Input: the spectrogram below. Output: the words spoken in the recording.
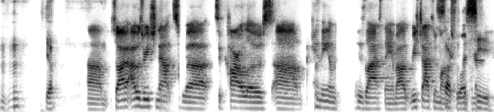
Mm-hmm. Yep. Um, so I, I, was reaching out to uh, to Carlos. Um, I can't think of his last name. I reached out to him on Twitter. C.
